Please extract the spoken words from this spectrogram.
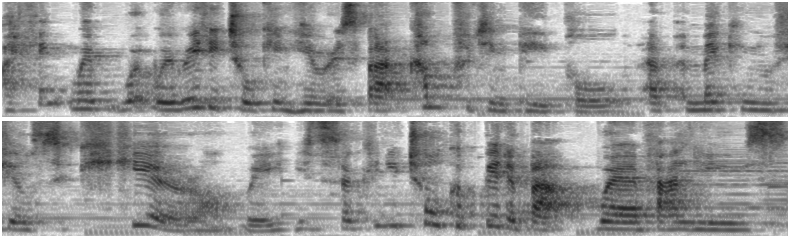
I think we're, what we're really talking here is about comforting people and making them feel secure, aren't we? So, can you talk a bit about where values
